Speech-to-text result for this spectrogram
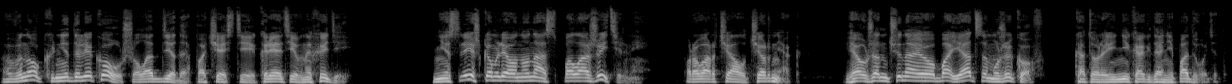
Внук недалеко ушел от деда по части креативных идей. «Не слишком ли он у нас положительный?» — проворчал Черняк. «Я уже начинаю бояться мужиков, которые никогда не подводят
